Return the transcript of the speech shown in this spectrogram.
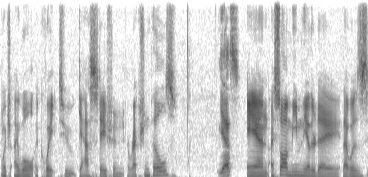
which I will equate to gas station erection pills. Yes. And I saw a meme the other day that was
